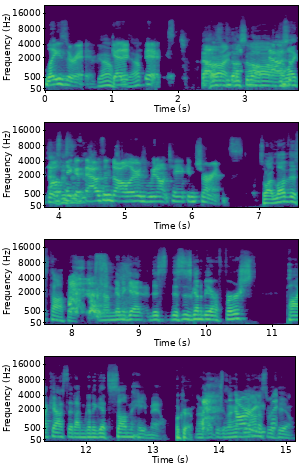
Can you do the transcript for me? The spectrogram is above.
laser it, get it Yep. fixed. All right, listen up. I like this. I'll This take a thousand dollars. We don't take insurance. So I love this topic, and I'm gonna get this. This is gonna be our first podcast that I'm gonna get some hate mail. Okay. All right, because I'm gonna be Sorry, honest with you.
